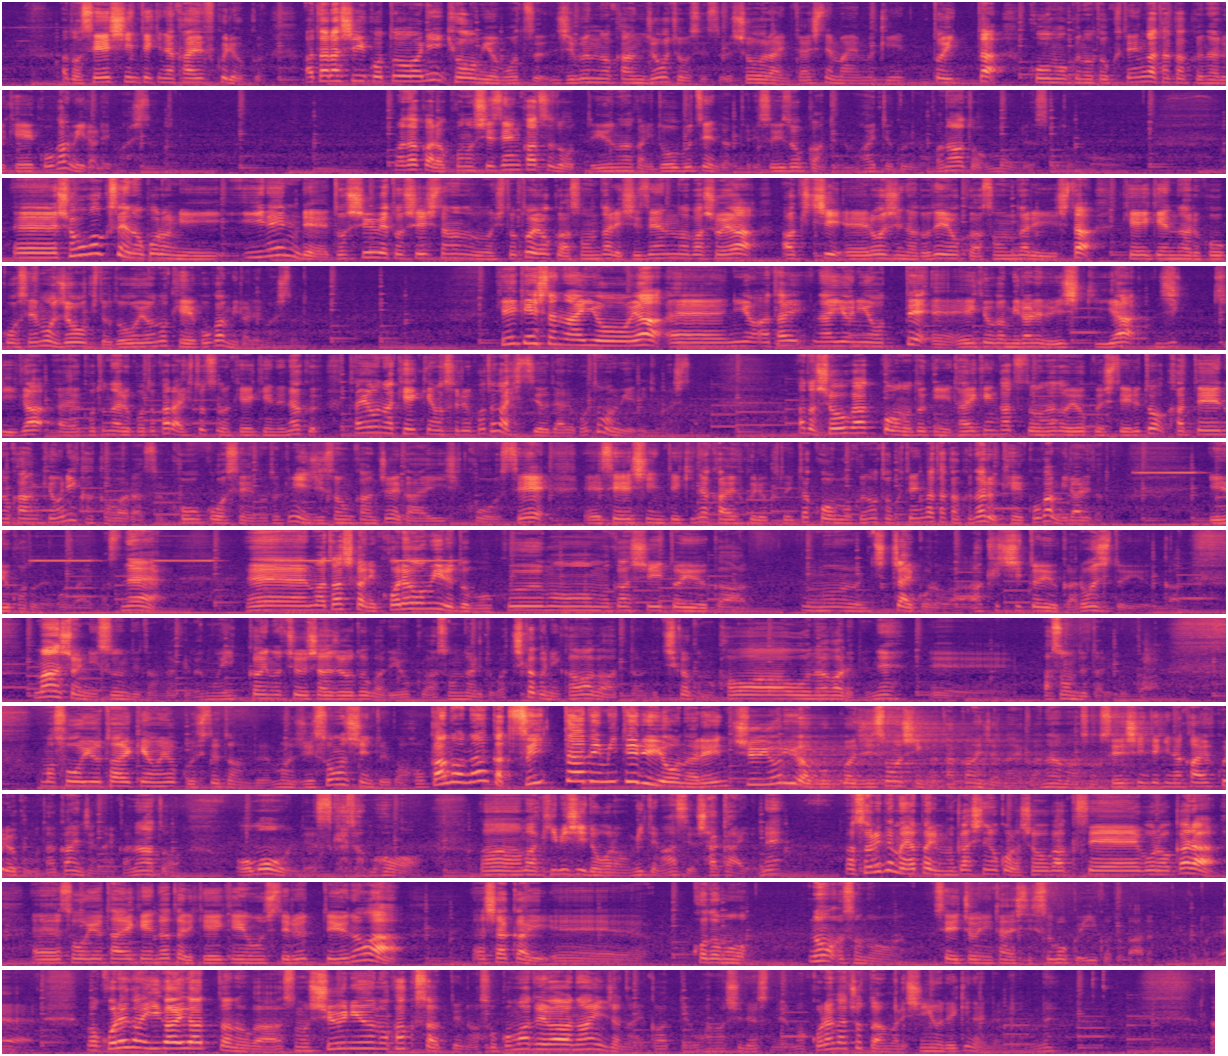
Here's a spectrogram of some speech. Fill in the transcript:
あと精神的な回復力新しいことに興味を持つ自分の感情を調整する将来に対して前向きといった項目の得点が高くなる傾向が見られました。まあ、だからこの自然活動っていう中に動物園だったり水族館っていうのも入ってくるのかなとは思うんですけども、えー、小学生の頃に異年齢年上年下などの人とよく遊んだり自然の場所や空き地、えー、路地などでよく遊んだりした経験のある高校生も上記と同様の傾向が見られましたと。経験した内容や、えー、内容によって、え影響が見られる意識や時期が、え異なることから一つの経験でなく多様な経験をすることが必要であることも見えてきました。あと小学校の時に体験活動などをよくしていると家庭の環境にかかわらず高校生の時に自尊感情や外交性、え精神的な回復力といった項目の得点が高くなる傾向が見られたということでございますね。えー、まあ確かにこれを見ると僕も昔というかもうちっちゃい頃は空き地というか路地というかマンションに住んでたんだけども1階の駐車場とかでよく遊んだりとか近くに川があったんで近くの川を流れてね、えー、遊んでたりとか、まあ、そういう体験をよくしてたんで、まあ、自尊心というか他のなんかツイッターで見てるような連中よりは僕は自尊心が高いんじゃないかな、まあ、その精神的な回復力も高いんじゃないかなと思うんですけども。あまあ厳しいところも見てますよ。社会のね。まあ、それでもやっぱり昔の頃小学生頃から、えー、そういう体験だったり経験をしてるっていうのは社会、えー、子供のその成長に対してすごくいいことがあるということで、まあ、これが意外だったのがその収入の格差っていうのはそこまではないんじゃないかっていうお話ですね、まあ、これがちょっとあんまり信用できないんだけどもね。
